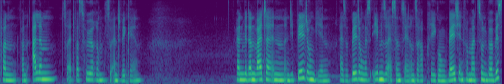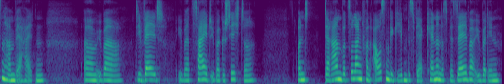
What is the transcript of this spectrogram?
von, von allem zu etwas Höherem zu entwickeln. Wenn wir dann weiter in, in die Bildung gehen, also Bildung ist ebenso essentiell in unserer Prägung. Welche Informationen über Wissen haben wir erhalten? Ähm, über die Welt, über Zeit, über Geschichte. Und der Rahmen wird so lange von außen gegeben, bis wir erkennen, dass wir selber über den,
